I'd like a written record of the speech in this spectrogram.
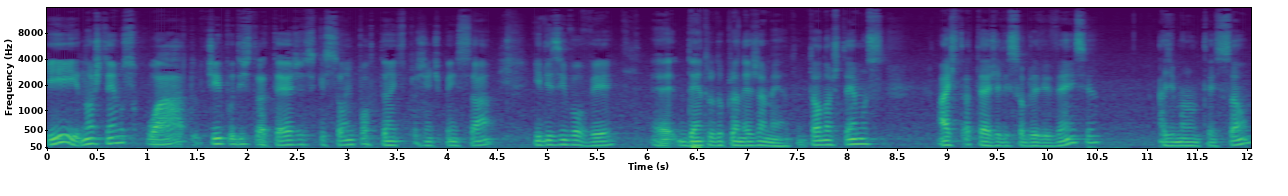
E nós temos quatro tipos de estratégias que são importantes para a gente pensar e desenvolver é, dentro do planejamento. Então, nós temos a estratégia de sobrevivência, a de manutenção,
